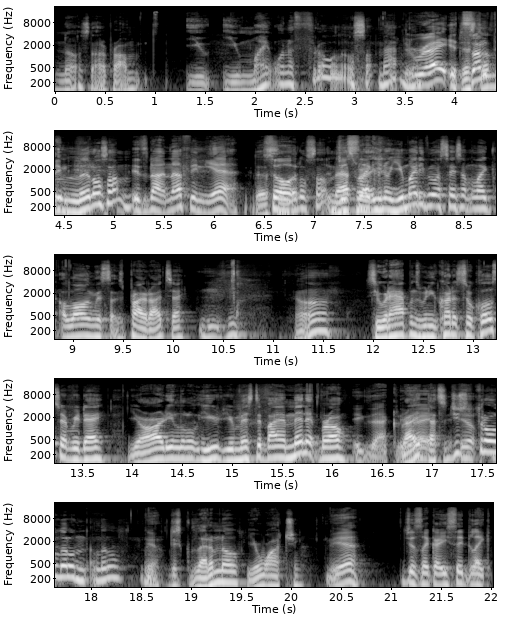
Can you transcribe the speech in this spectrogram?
No, it's not a problem. You you might want to throw a little something at him. Right, it's Just something. a little something. it's not nothing yeah Just so a little something. That's what like- you know. You might even want to say something like along this. That's probably what I'd say. Mhm. Uh, see what happens when you cut it so close every day. You're already a little. You you missed it by a minute, bro. exactly Right? right, That's just Yep. throw a little a little. Yeah. Just let them know you're watching. Yeah. Just like I said, like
